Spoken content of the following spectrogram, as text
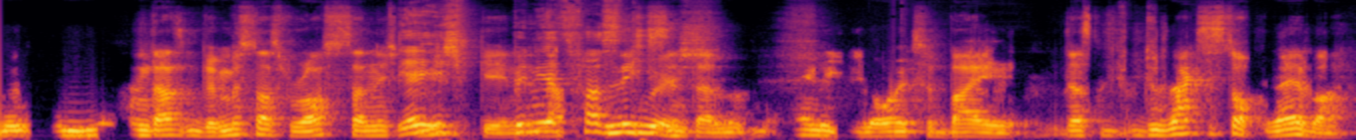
Wir müssen, das, wir müssen das Roster nicht ja, durchgehen. Ich bin jetzt fast durch. sind da einige Leute bei. Das, du sagst es doch selber.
